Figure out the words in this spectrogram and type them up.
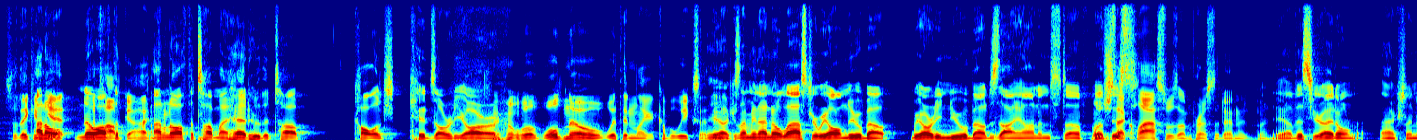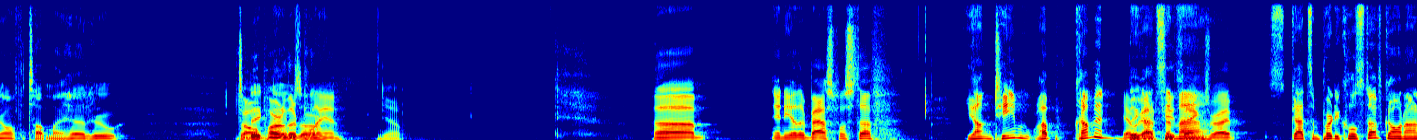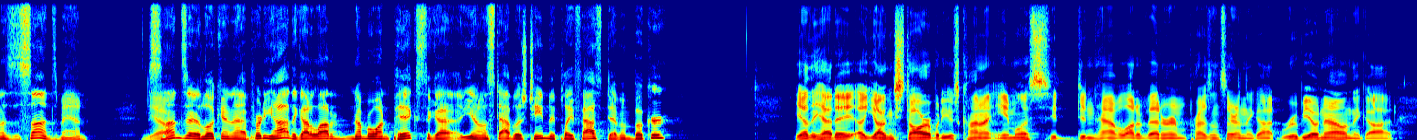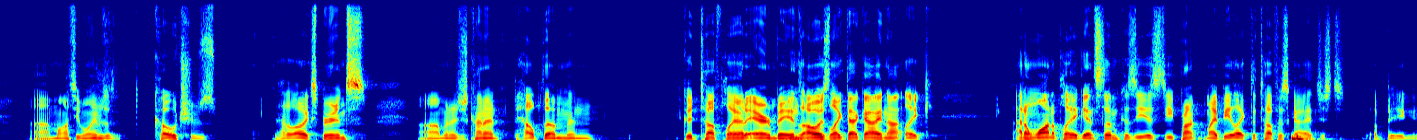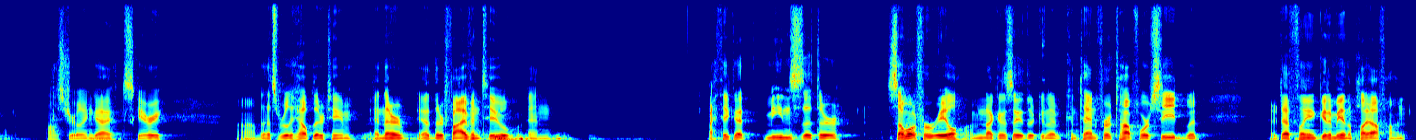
so they could I don't get know off top the guy. I don't know off the top of my head who the top college kids already are. we'll we'll know within like a couple weeks. I think. yeah, because I mean I know last year we all knew about we already knew about Zion and stuff, but Which this, that class was unprecedented, but yeah, this year I don't actually know off the top of my head who. It's all big part of names their are. plan. yeah. Um, any other basketball stuff? Young team upcoming. Yeah, we got, a few some uh, things, right? got some pretty cool stuff going on as the Suns, man. Yeah. Suns are looking uh, pretty hot. They got a lot of number one picks. They got you know established team. They play fast. Devin Booker. Yeah, they had a, a young star, but he was kind of aimless. He didn't have a lot of veteran presence there, and they got Rubio now, and they got uh, Monty Williams as coach, who's had a lot of experience, um, and it just kind of helped them. And good tough play out of Aron Baynes. I always like that guy. Not like I don't want to play against him because he is he might be like the toughest guy, just a big Australian guy, scary. Um, that's really helped their team, and they're yeah, they're five and two, and I think that means that they're somewhat for real. I'm not going to say they're going to contend for a top four seed, but they're definitely going to be in the playoff hunt.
